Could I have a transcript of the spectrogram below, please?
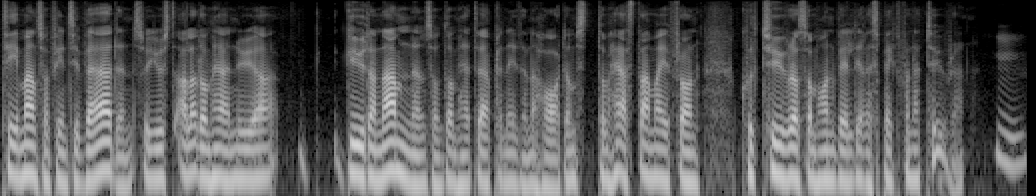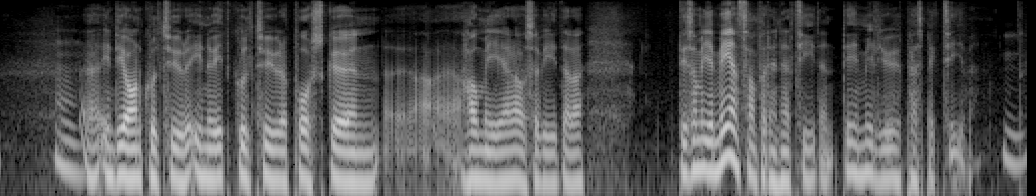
teman som finns i världen. Så just alla de här nya gudanamnen som de här dvärgplaneterna har, de, de härstammar ifrån kulturer som har en väldig respekt för naturen. Mm. Mm. Uh, indiankulturer, inuitkulturer, påskön, uh, haumera och så vidare. Det som är gemensamt för den här tiden, det är miljöperspektiven. Mm.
